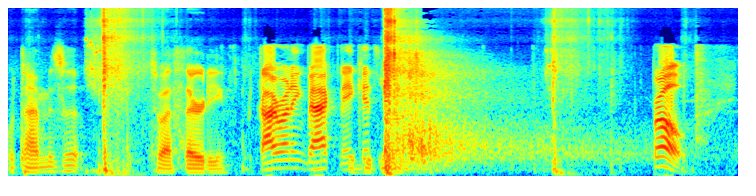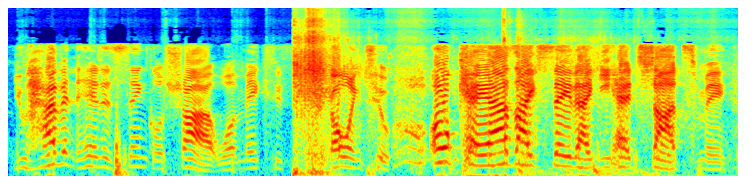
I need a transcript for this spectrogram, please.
What time is it? It's about 30. Guy running back naked. Bro, you haven't hit a single shot. What makes you think you're going to? Okay, as I say that, he headshots me.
